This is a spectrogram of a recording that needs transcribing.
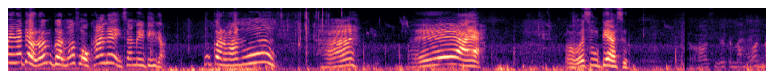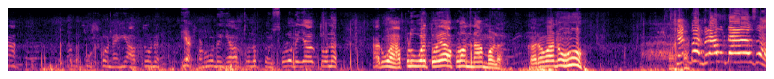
મહિનાથી હરમ ઘરમાં સોખા નહીં, સમિટીના. શું કરવાનું? હા, એ આયા. હવે છૂટ્યા છું. નહીં આવતો ને ઠેકણો નહીં આવતો ને, પૂછડો નહીં આવતો ને. હારું, આપણું હોય તોય આપણો ના મળે. કરવાનું હું? ચેક ભમરા ઉડાડો છો.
